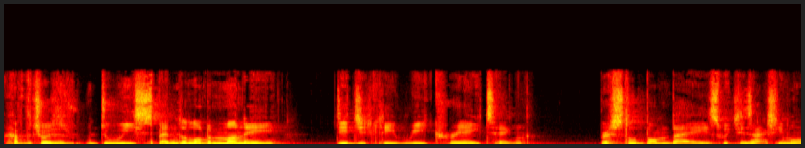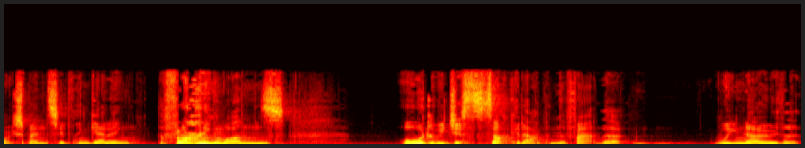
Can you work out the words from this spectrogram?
have the choices: do we spend a lot of money digitally recreating Bristol Bombays, which is actually more expensive than getting the flying ones, or do we just suck it up in the fact that we know that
